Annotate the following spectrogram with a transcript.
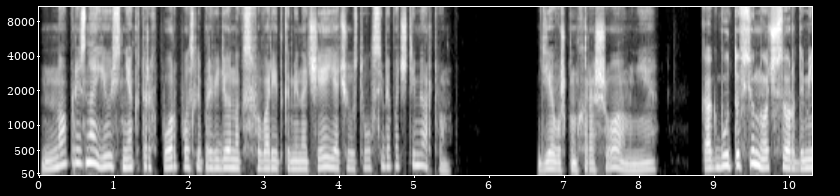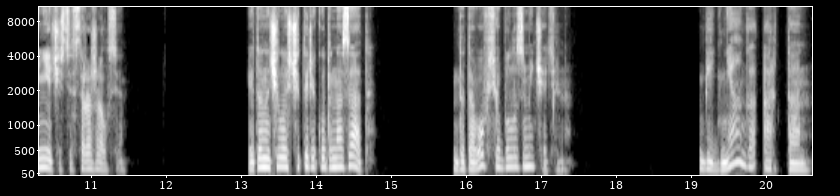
Но, признаюсь, с некоторых пор после проведенных с фаворитками ночей я чувствовал себя почти мертвым. Девушкам хорошо, а мне... Как будто всю ночь с ордами нечисти сражался. Это началось четыре года назад, до того все было замечательно. «Бедняга Артан»,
